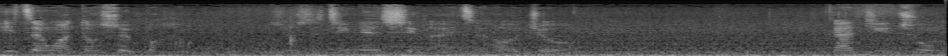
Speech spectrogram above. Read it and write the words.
一整晚都睡不好，就是今天醒来之后就赶紧出门。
